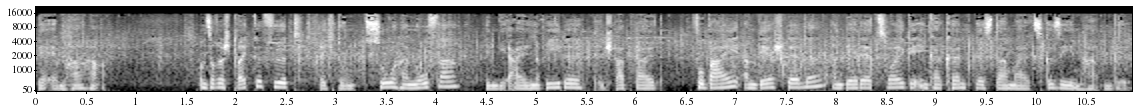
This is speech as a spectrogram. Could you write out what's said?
der MHH. Unsere Strecke führt Richtung Zoo Hannover, in die Eilenriede, den Stadtwald, vorbei an der Stelle, an der der Zeuge Inka Köntges damals gesehen haben will.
